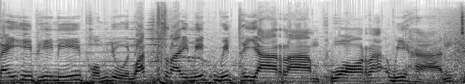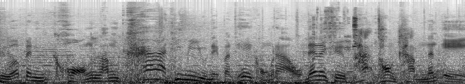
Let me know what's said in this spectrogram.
ใน EP นี้ผมอยู่วัดไตรมิตรวิทยาราม วรวิหาร ถือว่าเป็นของล้ำค่าที่มีอยู่ในประเทศของเรา นั่นก็คือพระทองคำนั่นเอง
